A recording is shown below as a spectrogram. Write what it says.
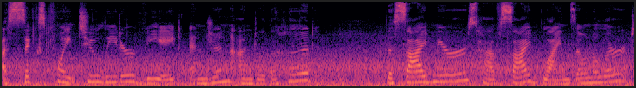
a 6.2 liter V8 engine under the hood. The side mirrors have side blind zone alert,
